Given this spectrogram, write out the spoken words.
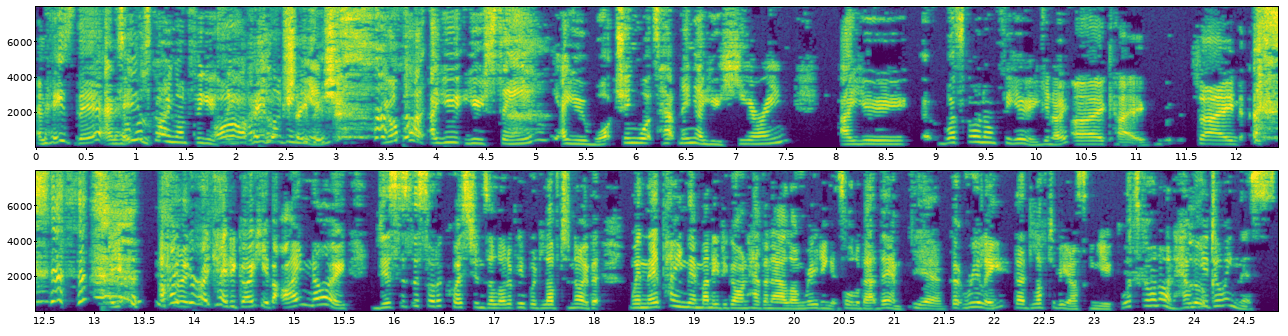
and he's there, and So he's what's going on for you? So oh, you're he looks sheepish. You're pl- are you you seeing? Are you watching what's happening? Are you hearing? Are you what's going on for you? You know, okay, Jane. I hope you're okay to go here, but I know this is the sort of questions a lot of people would love to know. But when they're paying their money to go and have an hour long reading, it's all about them. yeah, But really, they'd love to be asking you, what's going on? How are you doing this?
